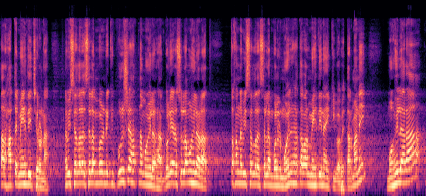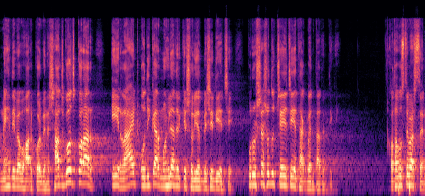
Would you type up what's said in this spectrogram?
তার হাতে মেহেদি ছিল না। নবী সাল্লাহ সাল্লাম বলেন কি পুরুষের হাত না মহিলার হাত? বলি রসুল্লাহ মহিলার হাত। তখন নবী সাল্লাহ সাল্লাম বলেন, মহিলার হাত আবার মেহেদি নাই কীভাবে? তার মানে মহিলারা মেহেদি ব্যবহার করবেন সাজগোজ করার এই রাইট অধিকার মহিলাদেরকে শরীয়ত বেশি দিয়েছে। পুরুষরা শুধু চেয়ে চেয়ে থাকবেন তাদের দিকে। কথা বুঝতে পারছেন?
